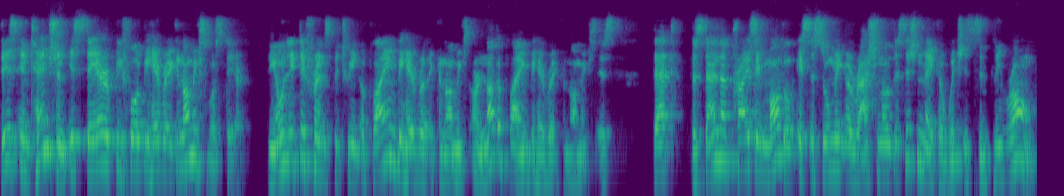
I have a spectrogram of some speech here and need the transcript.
This intention is there before behavioral economics was there. The only difference between applying behavioral economics or not applying behavioral economics is that the standard pricing model is assuming a rational decision maker, which is simply wrong.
